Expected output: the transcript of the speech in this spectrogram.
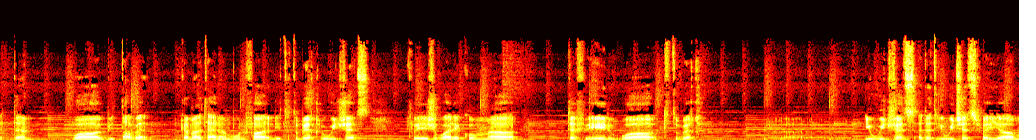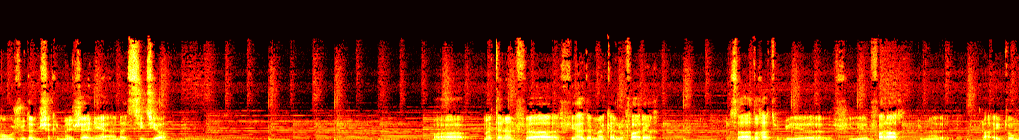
التيم وبالطبع كما تعلمون فلتطبيق ال widgets فيجب عليكم تفعيل وتطبيق iWidgets أداة iWidgets فهي موجودة بشكل مجاني على Cydia ومثلا في هذا المكان الفارغ سأضغط في الفراغ كما رأيتم.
